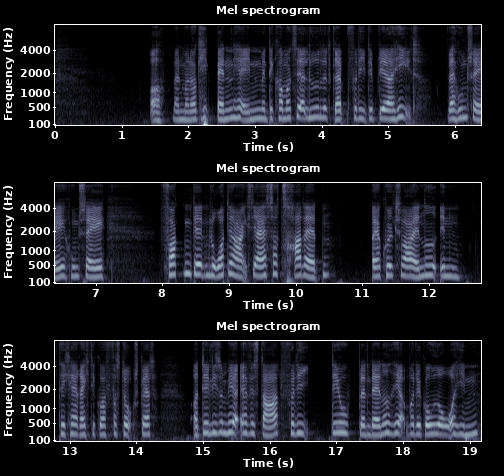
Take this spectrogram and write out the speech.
og man må nok ikke bande herinde, men det kommer til at lyde lidt grimt, fordi det bliver helt, hvad hun sagde. Hun sagde, fucking den lorteangst, jeg er så træt af den. Og jeg kunne ikke svare andet end, det kan jeg rigtig godt forstå, skat. Og det er ligesom her, jeg vil starte, fordi det er jo blandt andet her, hvor det går ud over hende.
